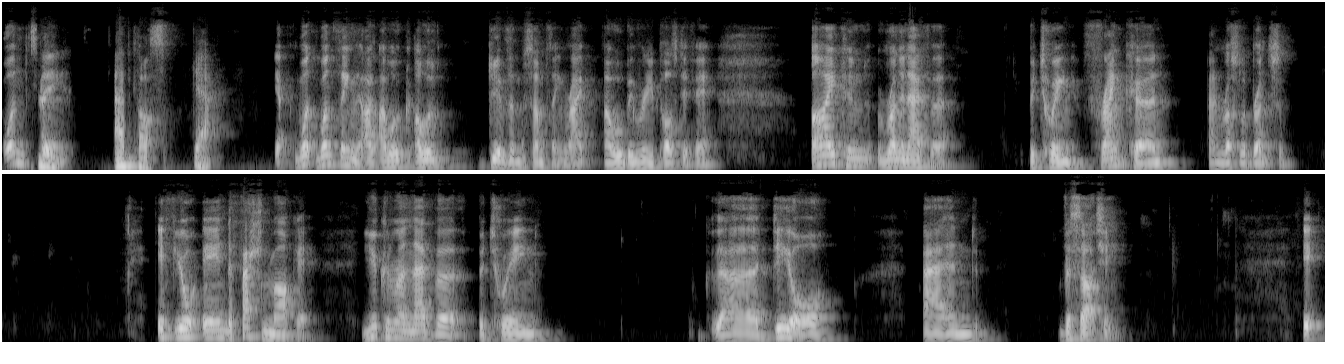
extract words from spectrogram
One thing ad costs. Yeah. Yeah. One one thing that I, I will I will give them something, right? I will be really positive here. I can run an advert between Frank Kern and Russell Brunson. If you're in the fashion market, you can run an advert between uh, Dior and Versace. It,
